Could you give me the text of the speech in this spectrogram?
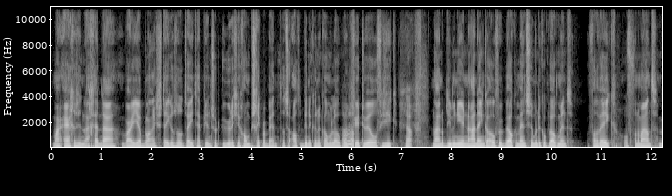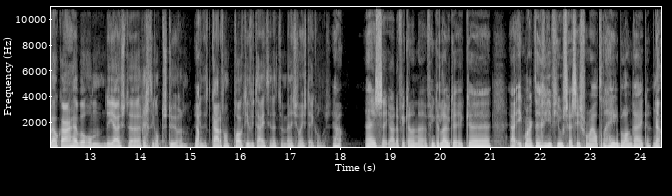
Maar ergens in de agenda, waar je belangrijkste stekels wilt weten, heb je een soort uur dat je gewoon beschikbaar bent. Dat ze altijd binnen kunnen komen lopen, oh. virtueel of fysiek. Ja. Nou, en op die manier nadenken over welke mensen moet ik op welk moment van de week of van de maand bij elkaar hebben om de juiste richting op te sturen. Ja. In het kader van proactiviteit en het managen van je stakeholders. Ja, ja, dat vind ik, een, eh, vind ik het leuke. Ik, uh, ja, ik maak de review sessies voor mij altijd een hele belangrijke. Ja.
